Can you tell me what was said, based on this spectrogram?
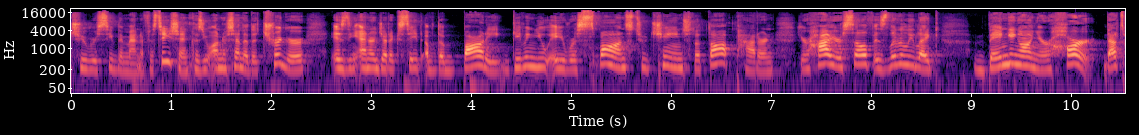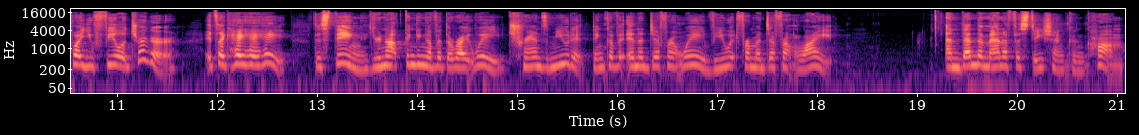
to receive the manifestation because you understand that the trigger is the energetic state of the body giving you a response to change the thought pattern. Your higher self is literally like banging on your heart. That's why you feel a trigger. It's like, hey, hey, hey, this thing, you're not thinking of it the right way. Transmute it. Think of it in a different way. View it from a different light. And then the manifestation can come.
